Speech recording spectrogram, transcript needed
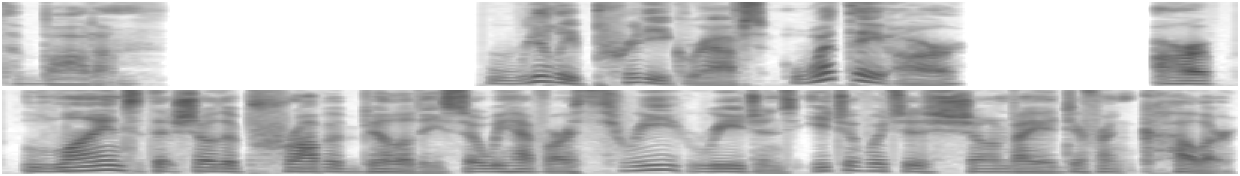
the bottom. Really pretty graphs. What they are, are lines that show the probability. So we have our three regions, each of which is shown by a different color.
